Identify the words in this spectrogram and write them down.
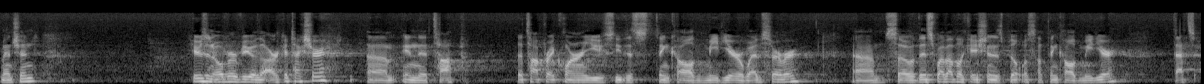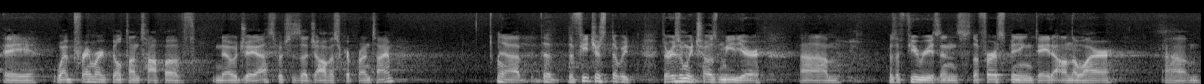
mentioned. Here's an overview of the architecture. Um, in the top, the top right corner you see this thing called Meteor Web Server. Um, so this web application is built with something called Meteor. That's a web framework built on top of Node.js which is a JavaScript runtime. Uh, the, the features that we, the reason we chose Meteor, um, there's a few reasons. The first being data on the wire. Um,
